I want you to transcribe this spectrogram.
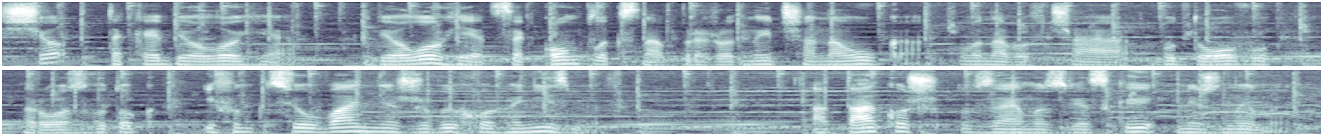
Що таке біологія? Біологія це комплексна природнича наука. Вона вивчає будову, розвиток і функціонування живих організмів, а також взаємозв'язки між ними.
